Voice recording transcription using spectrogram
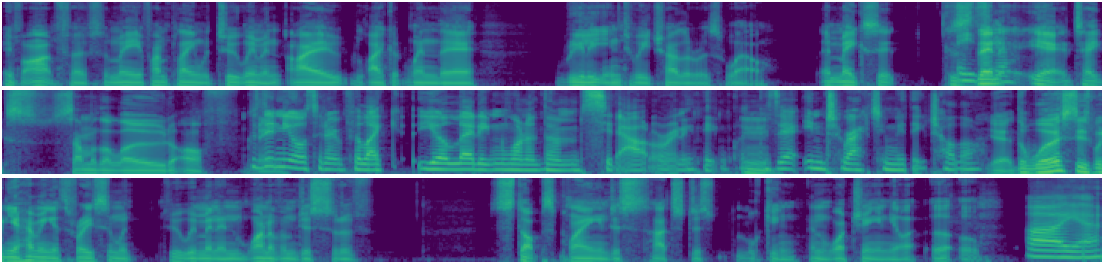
if I for, for me if I'm playing with two women, I like it when they're really into each other as well. It makes it because then yeah, it takes some of the load off. Because then you also don't feel like you're letting one of them sit out or anything, because Mm. they're interacting with each other. Yeah, the worst is when you're having a threesome with two women and one of them just sort of stops playing and just starts just looking and watching, and you're like, uh oh. Oh yeah,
